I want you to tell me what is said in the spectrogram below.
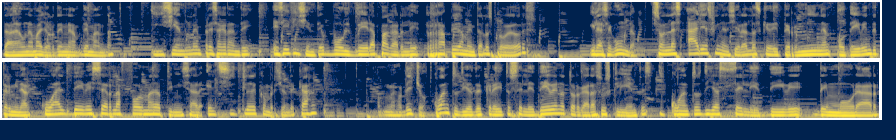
dada una mayor demanda, y siendo una empresa grande, ¿es eficiente volver a pagarle rápidamente a los proveedores? Y la segunda, son las áreas financieras las que determinan o deben determinar cuál debe ser la forma de optimizar el ciclo de conversión de caja. Mejor dicho, cuántos días de crédito se le deben otorgar a sus clientes y cuántos días se le debe demorar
